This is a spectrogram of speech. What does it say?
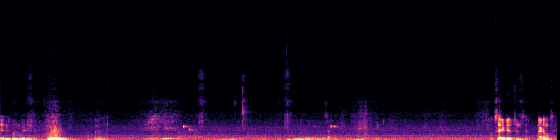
దగ్గరికి ఉండి వేడి ఒకసారి ఇటు చూడండి సార్ మేడం ఒకసారి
